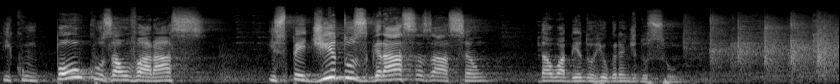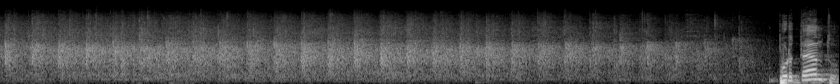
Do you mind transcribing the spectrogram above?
e com poucos alvarás expedidos graças à ação da UAB do Rio Grande do Sul. Portanto,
